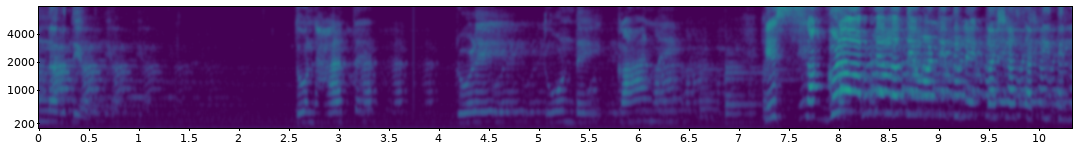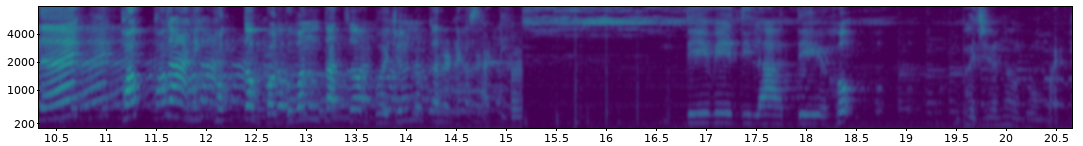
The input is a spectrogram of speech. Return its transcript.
नरदेव दोन हात डोळे तोंड आहे कान आहे. हे सगळं आपल्याला देवाने दिलंय. कशासाठी दिलंय? फक्त आणि फक्त भगवंताचं भजन करण्यासाठी. देवे दिला देह भजन गोमट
